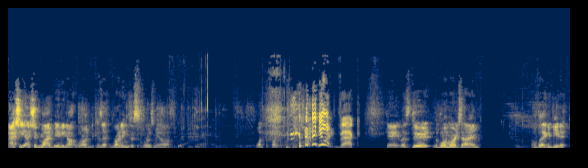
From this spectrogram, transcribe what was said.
Actually, I should mind maybe not run because that running just throws me off. What the fuck? he went back. Okay, let's do it one more time. Hopefully, I can beat it.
